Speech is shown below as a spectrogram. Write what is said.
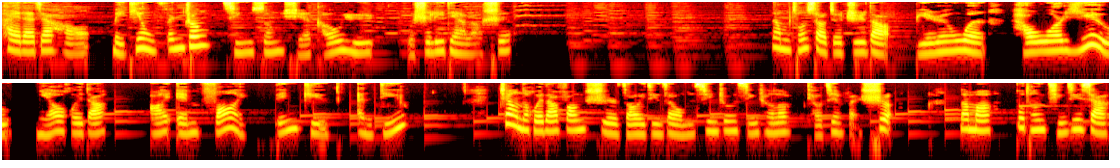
嗨，大家好！每天五分钟，轻松学口语。我是莉迪亚老师。那我们从小就知道，别人问 “How are you”，你要回答 “I am fine, thank you, and you”。这样的回答方式早已经在我们心中形成了条件反射。那么，不同情境下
